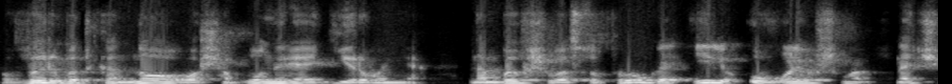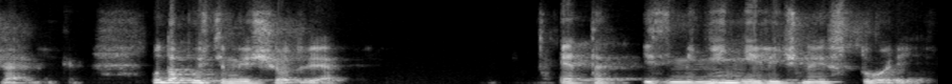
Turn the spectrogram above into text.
выработка нового шаблона реагирования на бывшего супруга или уволившего начальника. Ну, допустим, еще две это изменение личной истории.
